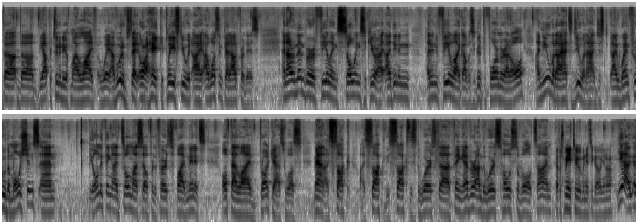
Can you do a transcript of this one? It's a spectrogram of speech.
the, the, the opportunity of my life away. I would have said, all right, Heikki, please do it. I, I wasn't cut out for this. And I remember feeling so insecure. I, I didn't, I didn't feel like I was a good performer at all. I knew what I had to do, and I just I went through the motions. And the only thing I told myself for the first five minutes of that live broadcast was, "Man, I suck. I suck. This sucks. This is the worst uh, thing ever. I'm the worst host of all time. That was me two minutes ago, you know? Yeah,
